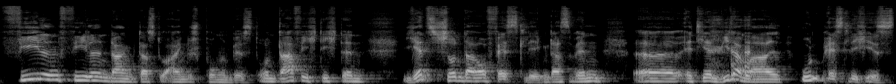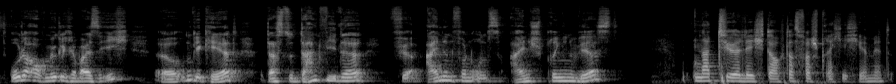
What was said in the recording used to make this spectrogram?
Vielen, vielen Dank, dass du eingesprungen bist. Und darf ich dich denn jetzt schon darauf festlegen, dass wenn äh, Etienne wieder mal unpässlich ist oder auch möglicherweise ich äh, umgekehrt, dass du dann wieder für einen von uns einspringen wirst? Natürlich doch, das verspreche ich hiermit.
